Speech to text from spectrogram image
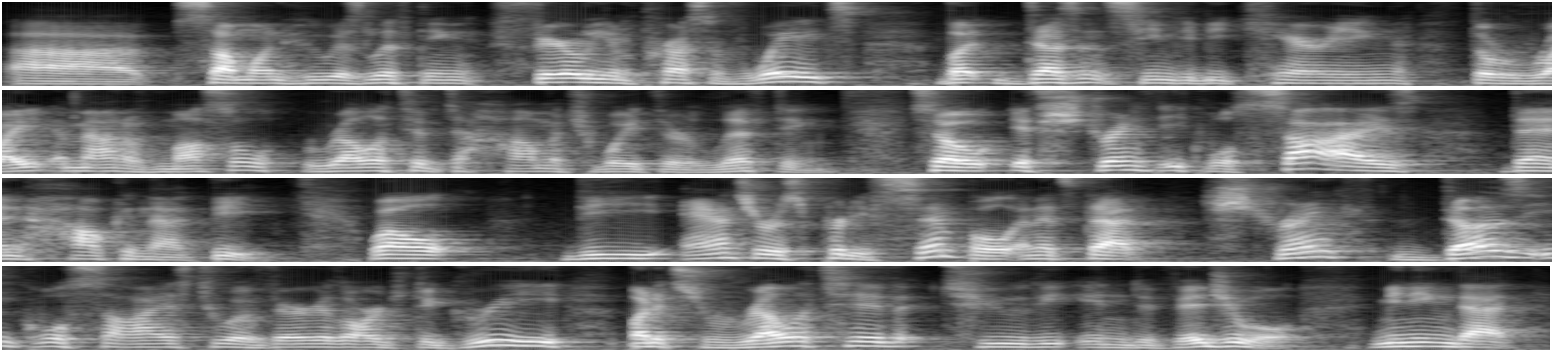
uh, someone who is lifting fairly impressive weights but doesn't seem to be carrying the right amount of muscle relative to how much weight they're lifting. So if strength equals size, then how can that be? Well, the answer is pretty simple, and it's that strength does equal size to a very large degree, but it's relative to the individual, meaning that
